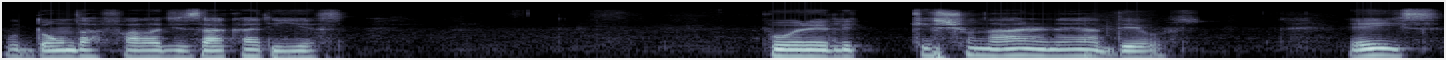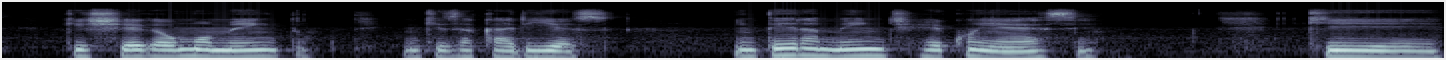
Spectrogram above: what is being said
o dom da fala de Zacarias, por ele questionar né, a Deus. Eis que chega o momento em que Zacarias inteiramente reconhece que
